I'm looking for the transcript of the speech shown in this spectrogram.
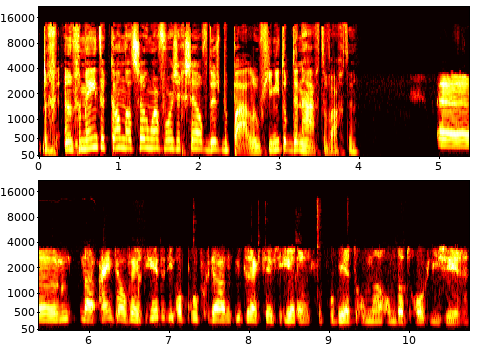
de- een gemeente kan dat zomaar voor zichzelf dus bepalen. Hoef je niet op Den Haag te wachten. Ehm, nou, Eindhoven heeft eerder die oproep gedaan. Utrecht heeft eerder geprobeerd om, eh, om dat te organiseren.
